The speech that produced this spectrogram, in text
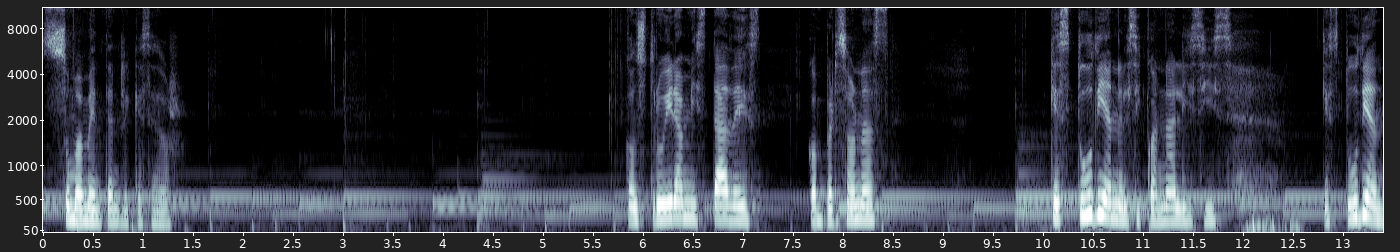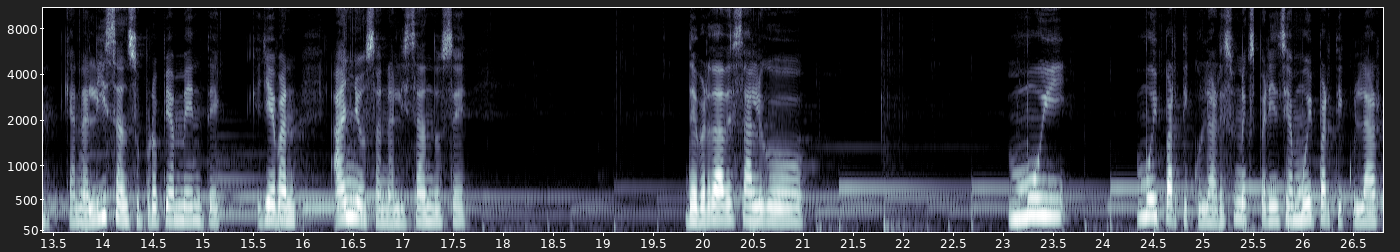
sumamente enriquecedor. Construir amistades con personas que estudian el psicoanálisis, que estudian, que analizan su propia mente, que llevan años analizándose, de verdad es algo muy, muy particular, es una experiencia muy particular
